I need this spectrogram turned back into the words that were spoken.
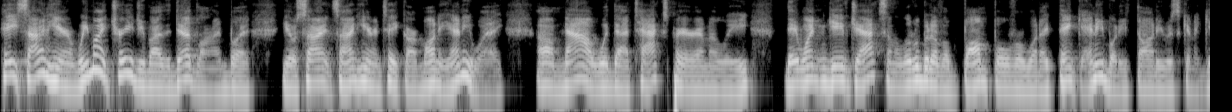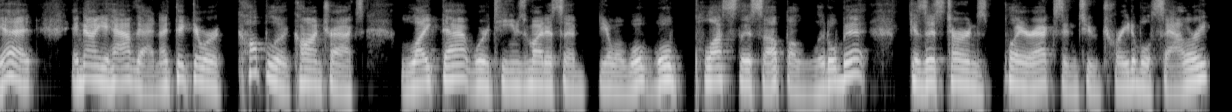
hey, sign here. We might trade you by the deadline, but, you know, sign, sign here and take our money anyway. Um, now with that taxpayer MLE, they went and gave Jackson a little bit of a bump over what I think anybody thought he was going to get. And now you have that. And I think there were couple of contracts like that where teams might have said, you know, we'll we'll plus this up a little bit because this turns player X into tradable salary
